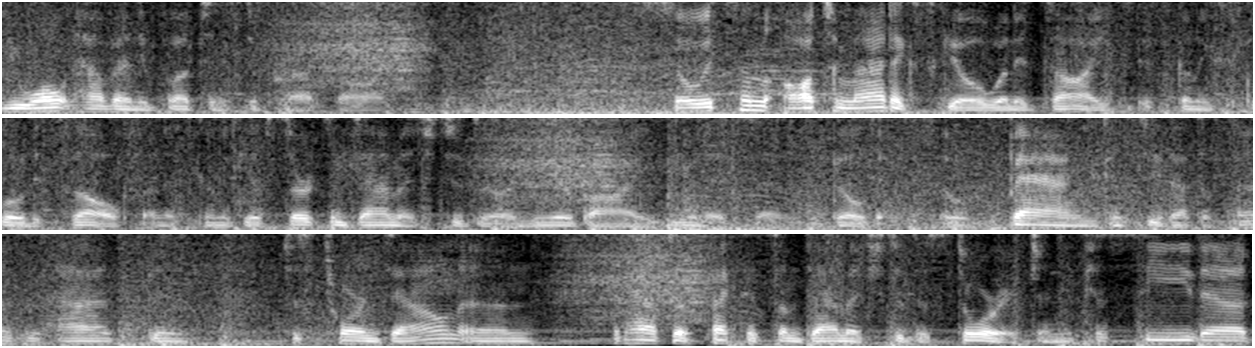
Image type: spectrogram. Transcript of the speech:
you won't have any buttons to press on. So it's an automatic skill, when it dies, it's to explode itself, and it's to give certain damage to the nearby units and the buildings. So bang, you can see that the fence has been just torn down and it has affected some damage to the storage and you can see that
